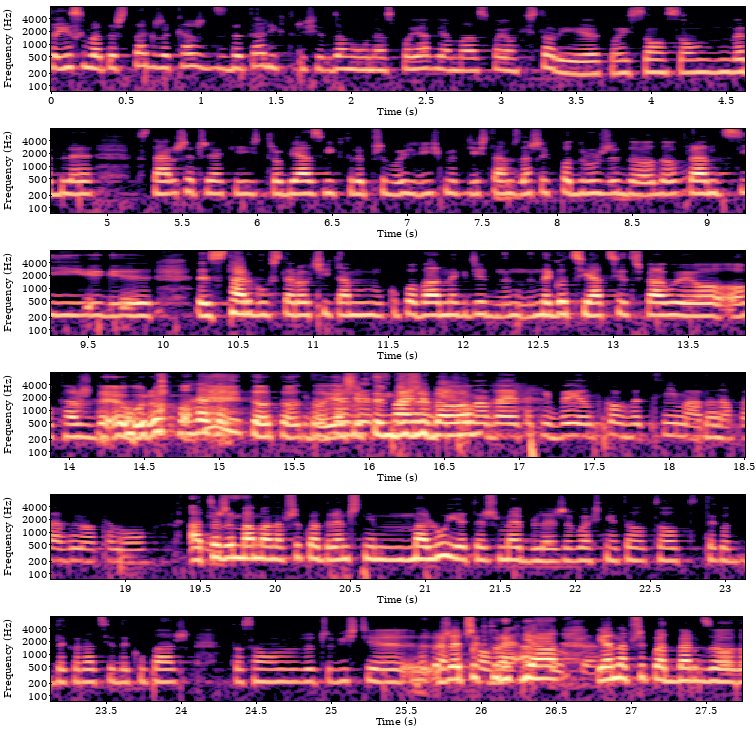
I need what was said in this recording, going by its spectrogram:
To jest chyba też tak, że każdy z detali, który się w domu u nas pojawia, ma swoją historię jakąś. Są, są meble starsze, czy jakieś drobiazgi, które przywoziliśmy gdzieś tam z naszych podróży do, do Francji, z targów staroci tam kupowane, gdzie negocjacje trwały o, o każde euro. To, to, to to ja się w tym fajne, wyżywałam. To nadaje taki wyjątkowy klimat Tak. na pewno temu A to, że mama na przykład ręcznie maluje też meble, że właśnie to, to tego dekoracje, dekupaż, to są rzeczywiście rzeczy, których ja, ja na przykład bardzo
